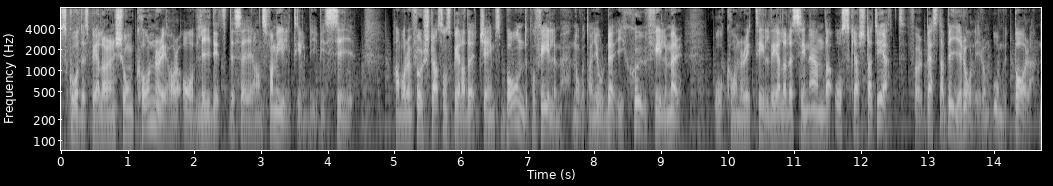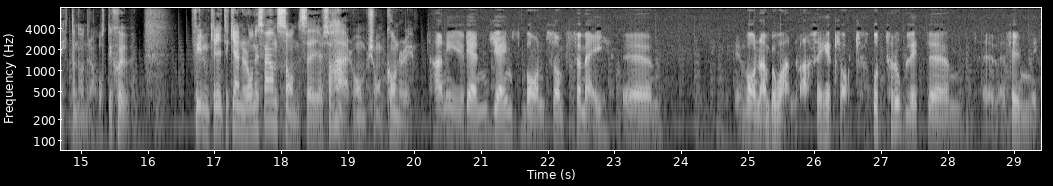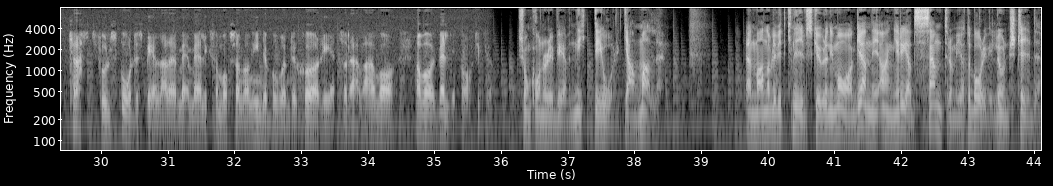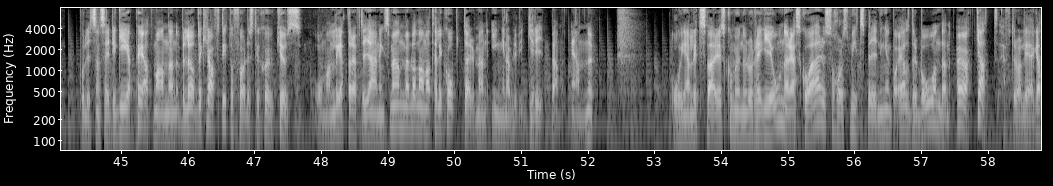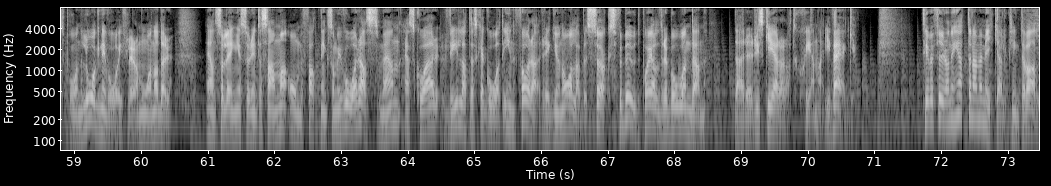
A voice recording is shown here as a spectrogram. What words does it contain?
Skådespelaren Sean Connery har avlidit, det säger hans familj till BBC. Han var den första som spelade James Bond på film, något han gjorde i sju filmer. Och Connery tilldelades sin enda Oscarsstatyett för bästa biroll i De omutbara 1987. Filmkritikern Ronny Svensson säger så här om Sean Connery. Han är ju den James Bond som för mig eh, var number one, va? så helt klart. Otroligt ehm, eh, fin, kraftfull skådespelare med, med liksom också någon inneboende skörhet sådär. Va? Han, var, han var väldigt bra tycker jag. Sean Connery blev 90 år gammal. En man har blivit knivskuren i magen i Angereds centrum i Göteborg vid lunchtid. Polisen säger till GP att mannen blödde kraftigt och fördes till sjukhus. Och man letar efter gärningsmän med bland annat helikopter, men ingen har blivit gripen ännu. Och enligt Sveriges kommuner och regioner, SKR, så har smittspridningen på äldreboenden ökat efter att ha legat på en låg nivå i flera månader. Än så länge så är det inte samma omfattning som i våras, men SKR vill att det ska gå att införa regionala besöksförbud på äldreboenden där det riskerar att skena iväg. TV4-nyheterna med Mikael Klintevall.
